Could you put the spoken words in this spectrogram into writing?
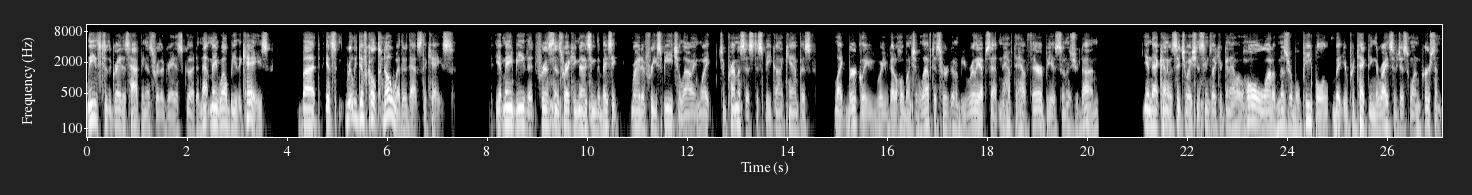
leads to the greatest happiness for the greatest good. And that may well be the case, but it's really difficult to know whether that's the case. It may be that, for instance, recognizing the basic right of free speech, allowing white supremacists to speak on a campus like Berkeley, where you've got a whole bunch of leftists who are going to be really upset and have to have therapy as soon as you're done. In that kind of a situation, it seems like you're going to have a whole lot of miserable people, but you're protecting the rights of just one person.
